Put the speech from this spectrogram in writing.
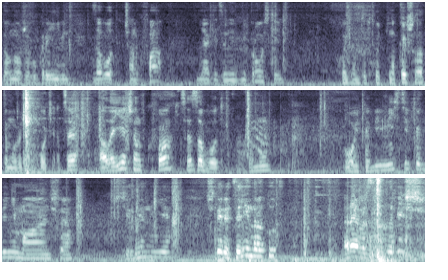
Давно вже в Україні він завод Чангфа. Ніякий це не Дніпровський. Хоч вам тут хоч напише, може що хоче. А це, але є Чангфа, це завод. Тому Ой, кабі... місці в кабіні менше. Щілини є. Чотири циліндра тут. Реверс на більш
